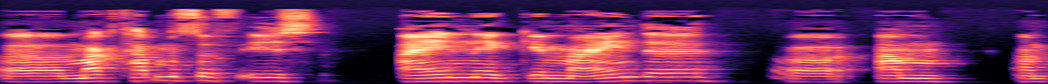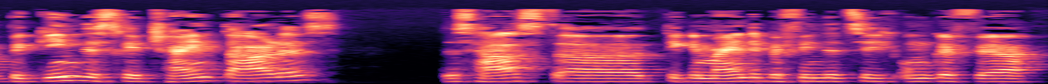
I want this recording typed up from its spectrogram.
Äh, Markt Hartmannsdorf ist eine Gemeinde äh, am, am Beginn des Ritscheintales. Das heißt, äh, die Gemeinde befindet sich ungefähr,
